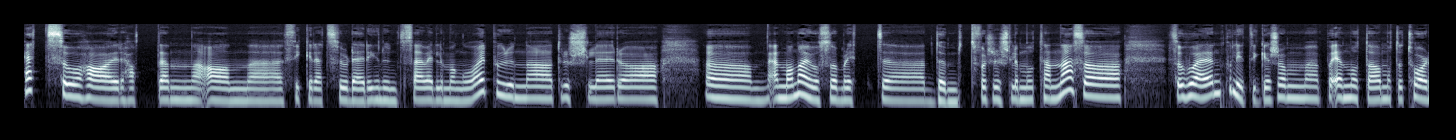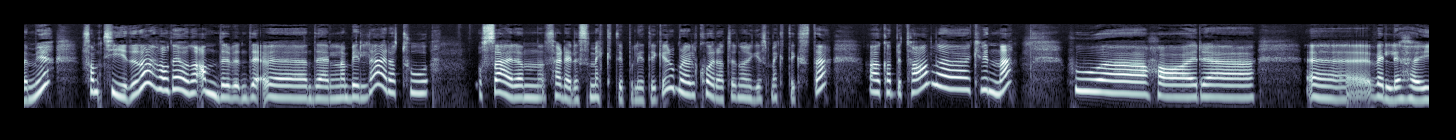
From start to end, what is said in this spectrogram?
hets og har hatt en annen uh, sikkerhetsvurdering rundt seg veldig mange år pga. trusler og uh, En mann har jo også blitt uh, dømt for trusler mot henne, så, så, hun er en politiker som på en måte har måttet tåle mye. Samtidig, da, og det er jo den andre de, delen av bildet, er at hun også er en særdeles mektig politiker. Hun ble vel kåra til Norges mektigste av kapital. Eh, kvinne. Hun eh, har eh, veldig høy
